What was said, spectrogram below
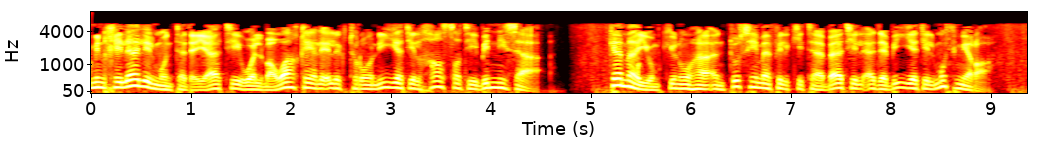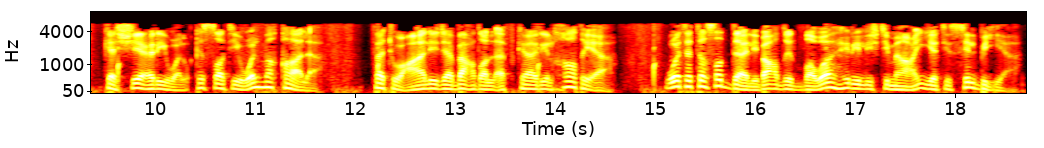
من خلال المنتديات والمواقع الإلكترونية الخاصة بالنساء كما يمكنها أن تسهم في الكتابات الأدبية المثمرة كالشعر والقصة والمقالة فتعالج بعض الأفكار الخاطئة وتتصدى لبعض الظواهر الاجتماعية السلبية.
